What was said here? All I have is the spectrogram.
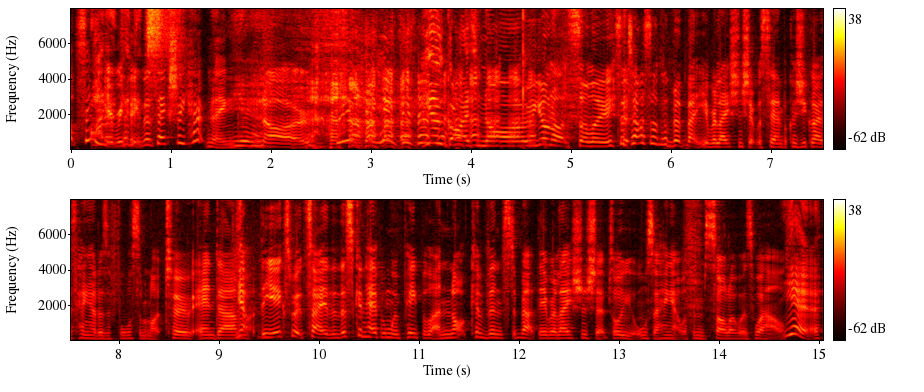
not seeing everything that's actually happening? Yeah. No. you guys know, you're not silly. So tell us a little bit about your relationship with Sam because you guys hang out as a foursome lot too. And um, Yep. the experts say that this can happen when people are not convinced about their relationships, or you also hang out with them solo as well. Yeah.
